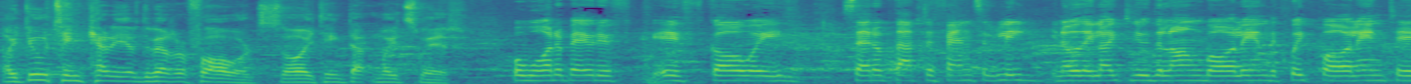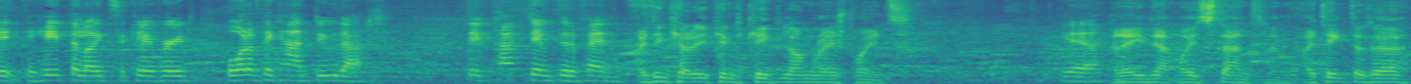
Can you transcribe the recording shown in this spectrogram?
I do think Kerry have the better forward. So I think that might sway it. But what about if, if Galway set up that defensively? You know, they like to do the long ball in, the quick ball in to, to hit the likes of Clifford. But what if they can't do that? They packed out the defence. I think Kerry can kick long range points. Yeah. and I think that might stand to them. I think that uh,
